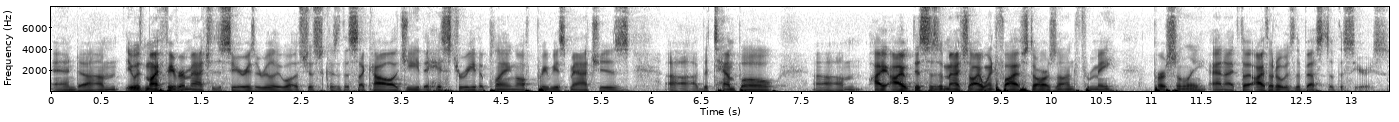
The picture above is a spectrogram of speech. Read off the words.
and um, it was my favorite match of the series. It really was, just because of the psychology, the history, the playing off previous matches, uh, the tempo. Um, I, I this is a match that I went five stars on for me personally, and I thought I thought it was the best of the series.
